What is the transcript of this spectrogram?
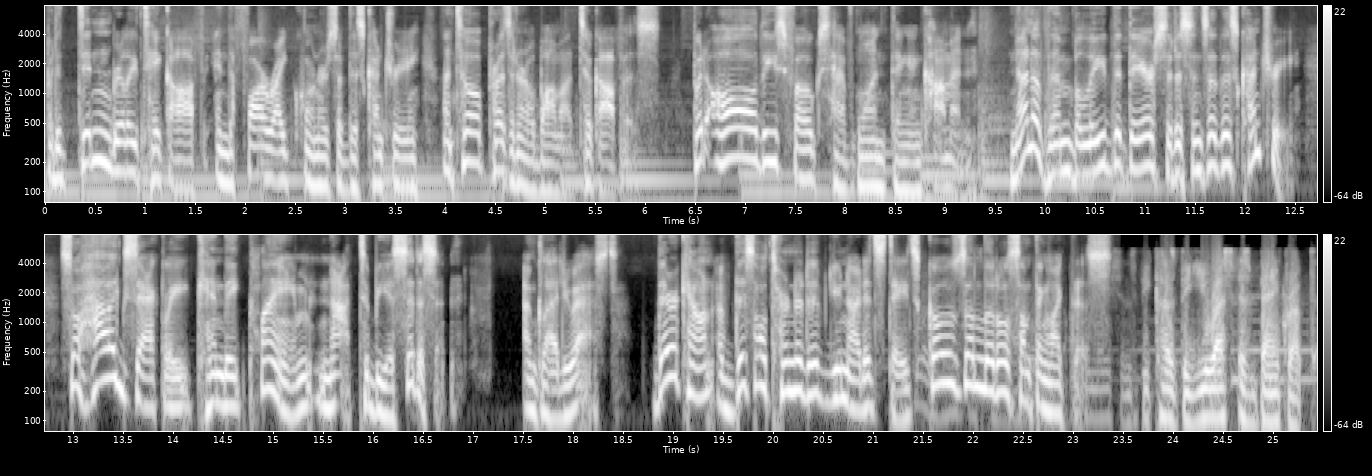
but it didn't really take off in the far right corners of this country until President Obama took office. But all these folks have one thing in common none of them believe that they are citizens of this country. So, how exactly can they claim not to be a citizen? I'm glad you asked. Their account of this alternative United States goes a little something like this Because the U.S. is bankrupt.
